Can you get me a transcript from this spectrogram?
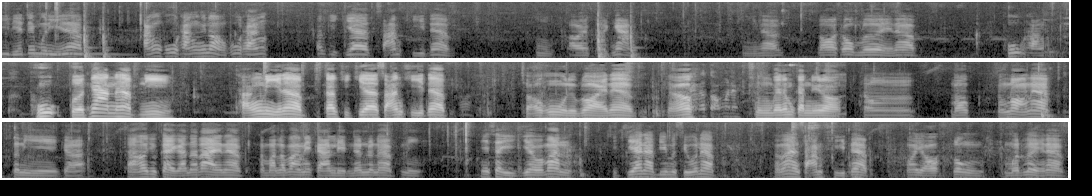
ฮ็ดในมือนี้นะครับทั้งผู้ทั้งพี่น้องผู้ทั้งต้องขีดเกียร์สามขีดนะครับนี่เอาไปเปิดงานนี่นะครับรอชมเลยนะครับ ผู้ทั้งผู้เปิดงานนะครับ นี่ถังนี่นะครับกับขีดเกียร์สามขีดนะครับเจาะหูเรียบร้อยนะครับเอามึงไปน้ำกันนี่น้องต้องบอกน้องๆนะครับตัวนี้ก็ถ้าเขาอยู่ใกล้กันได้นะครับระมัดระวังในการเล่นนั่นนะครับ นี่นี่ใส่เกียร์ประมาณขีดเกียร์นะครับบีมซิวนะครับ ประมาณสามขีดนะครับก็ยอลงหมดเลยนะครับ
